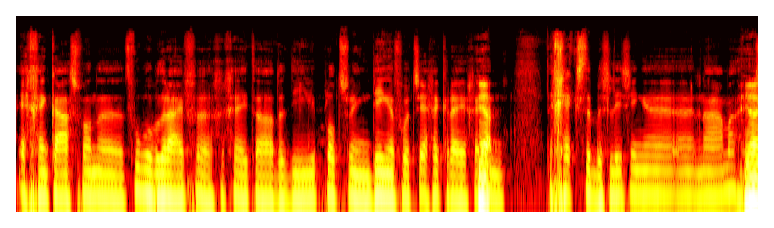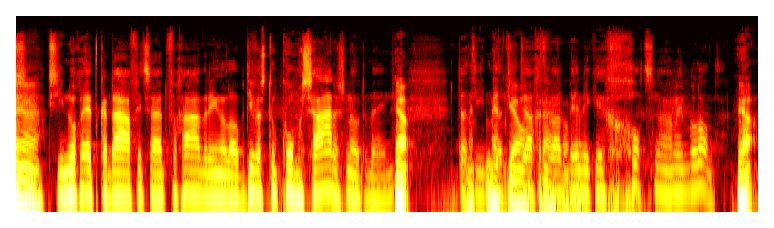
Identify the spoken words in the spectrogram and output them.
echt geen kaas van uh, het voetbalbedrijf uh, gegeten hadden, die plotseling dingen voor het zeggen kregen Ja. en de gekste beslissingen namen. Ja, ik, zie, ja. ik, zie, nog Edgar Davids uit vergaderingen lopen. Die was toen commissaris notabene. Ja. Dat Met- hij met dat hij Johan dacht, Cruijff waar ook, ben ik in godsnaam in beland? Ja,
